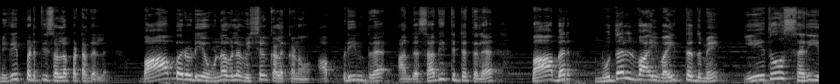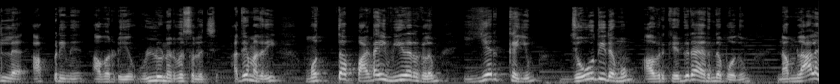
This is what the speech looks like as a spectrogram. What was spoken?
மிகைப்படுத்தி சொல்லப்பட்டதல்ல. பாபருடைய உணவுல விஷம் கலக்கணும் அப்படின்ற அந்த சதி திட்டத்துல பாபர் முதல் வாய் வைத்ததுமே ஏதோ சரியில்லை அப்படின்னு அவருடைய உள்ளுணர்வு சொல்லுச்சு. அதே மாதிரி மொத்த படை வீரர்களும் இயற்கையும் ஜோதிடமும் அவருக்கு எதிராக இருந்த போதும் நம்மளால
